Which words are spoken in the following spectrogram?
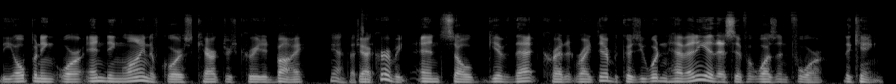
the opening or ending line, of course, characters created by yeah, that's Jack it. Kirby, and so give that credit right there because you wouldn't have any of this if it wasn't for the King.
